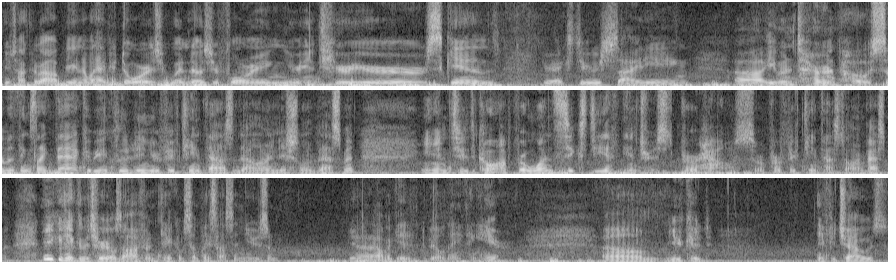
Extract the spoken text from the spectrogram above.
you're talking about being able to have your doors, your windows, your flooring, your interior skins, your exterior siding, uh, even turn posts, some of the things like that could be included in your $15,000 initial investment into the co-op for 1 60th interest per house or per $15,000 investment. Now you can take the materials off and take them someplace else and use them. You're not obligated to build anything here. Um, you could, if you chose,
